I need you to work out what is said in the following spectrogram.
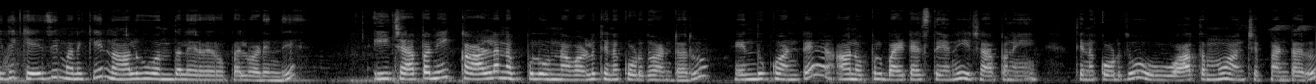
ఇది కేజీ మనకి నాలుగు వందల ఇరవై రూపాయలు పడింది. ఈ చేపని కాళ్ళ నొప్పులు ఉన్న వాళ్ళు తినకూడదు అంటారు. ఎందుకు అంటే ఆ నొప్పులు బయటేస్తాయని ఈ చేపని తినకూడదు వాతము అని చెప్పి అంటారు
